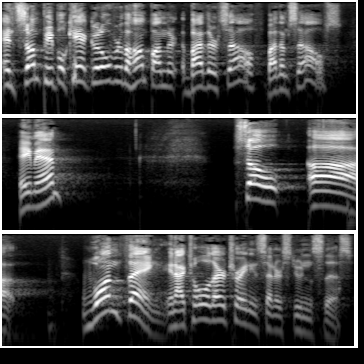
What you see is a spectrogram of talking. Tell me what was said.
And some people can't get over the hump on their, by themselves, by themselves. Amen. So, uh, one thing, and I told our training center students this,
